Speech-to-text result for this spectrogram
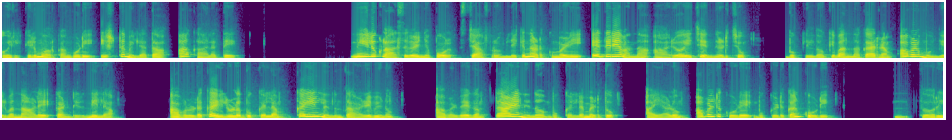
ഒരിക്കലും ഓർക്കാൻ കൂടി ഇഷ്ടമില്ലാത്ത ആ കാലത്തെ. നീലു ക്ലാസ് കഴിഞ്ഞപ്പോൾ സ്റ്റാഫ് റൂമിലേക്ക് നടക്കും വഴി എതിരെ വന്ന ആരോ ആയി ചെന്നിടിച്ചു ബുക്കിൽ നോക്കി വന്ന കാരണം അവൾ മുന്നിൽ വന്ന ആളെ കണ്ടിരുന്നില്ല. അവളുടെ കയ്യിലുള്ള ബുക്കെല്ലാം കയ്യിൽ നിന്നും താഴെ വീണു. അവൾ വേഗം താഴെ നിന്ന് ബുക്കെല്ലാം എടുത്തു. അയാളും അവളുടെ കൂടെ ബുക്ക് എടുക്കാൻ കൂടി. "ഉം, സോറി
